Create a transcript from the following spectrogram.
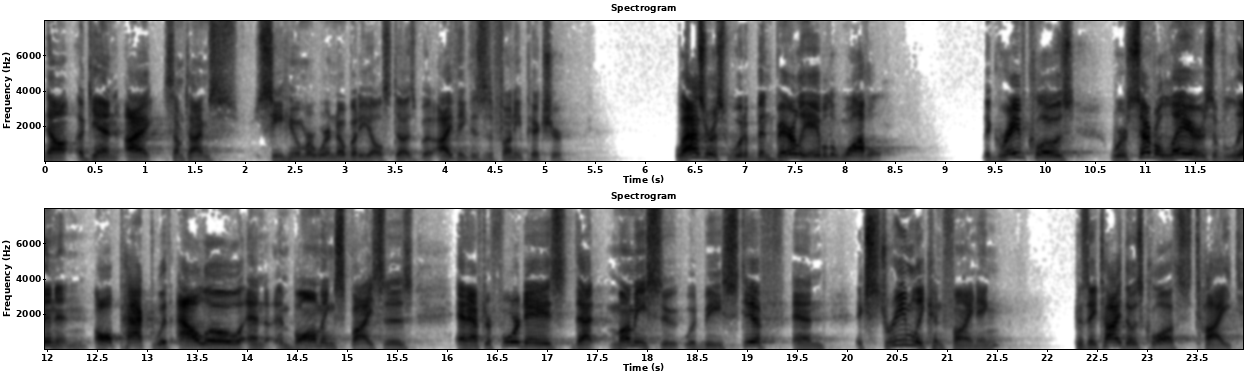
Now, again, I sometimes see humor where nobody else does, but I think this is a funny picture. Lazarus would have been barely able to waddle. The grave clothes were several layers of linen, all packed with aloe and embalming spices. And after four days, that mummy suit would be stiff and extremely confining because they tied those cloths tight.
